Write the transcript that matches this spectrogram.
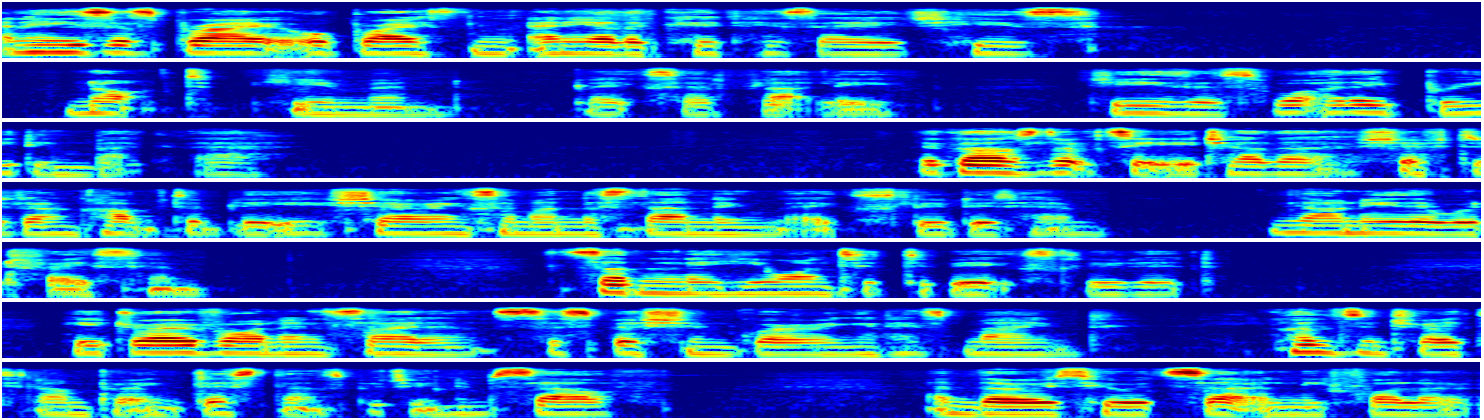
And he's as bright or brighter than any other kid his age. He's not human, Blake said flatly. Jesus, what are they breeding back there? The girls looked at each other, shifted uncomfortably, sharing some understanding that excluded him. Now neither would face him. Suddenly he wanted to be excluded. He drove on in silence, suspicion growing in his mind. Concentrated on putting distance between himself and those who would certainly follow,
